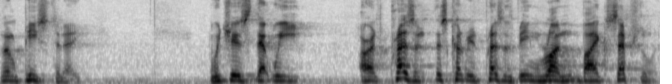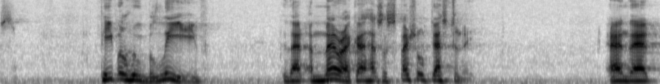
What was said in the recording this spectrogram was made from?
little piece today, which is that we are at present, this country at present is being run by exceptionalists, people who believe that America has a special destiny and that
